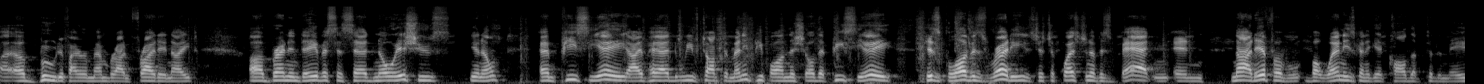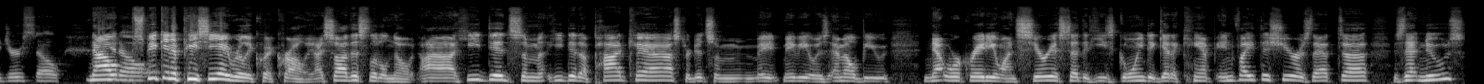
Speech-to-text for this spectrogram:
a boot, if I remember, on Friday night. Uh, Brennen Davis has said no issues you know. And PCA, I've had we've talked to many people on the show that PCA, his glove is ready. It's just a question of his bat and, and not if of but when he's going to get called up to the majors. So now, you know, speaking of PCA, really quick, Crowley, I saw this little note. Uh, he did some, he did a podcast or did some, maybe it was MLB Network Radio on Sirius. Said that he's going to get a camp invite this year. Is that uh, is that news?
